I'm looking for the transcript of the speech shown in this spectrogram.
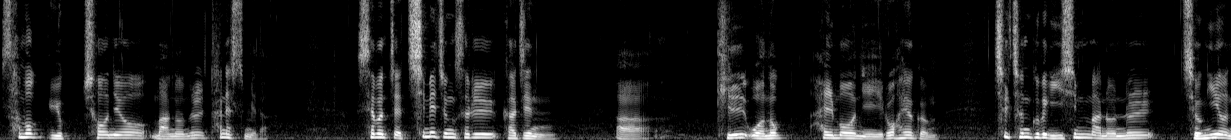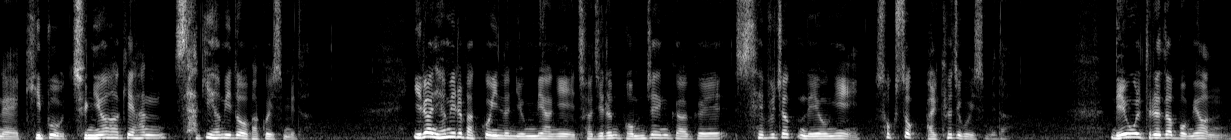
3억 6천여만 원을 타냈습니다. 세 번째 치매 증세를 가진 아, 길원옥 할머니로 하여금 7,920만 원을 정의연에 기부 증여하게 한 사기 혐의도 받고 있습니다. 이러한 혐의를 받고 있는 윤미향이 저지른 범죄 행각의 세부적 내용이 속속 밝혀지고 있습니다. 내용을 들여다보면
